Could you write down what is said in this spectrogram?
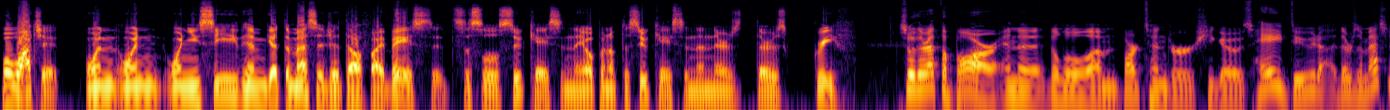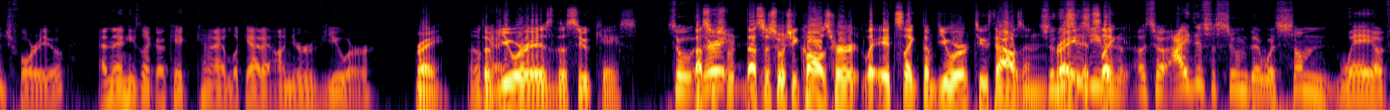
Well, watch it. When when when you see them get the message at Delphi base, it's this little suitcase, and they open up the suitcase, and then there's there's grief. So they're at the bar, and the the little um, bartender she goes, "Hey, dude, uh, there's a message for you." And then he's like, "Okay, can I look at it on your viewer?" Right. Okay. The viewer is the suitcase. So That's just what, that's just what she calls her. It's like the viewer 2000, So right? it's even. like uh, so I just assumed there was some way of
